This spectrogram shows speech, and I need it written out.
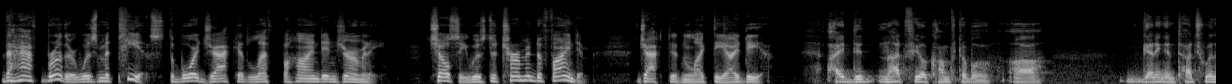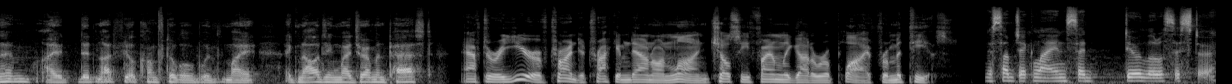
The half brother was Matthias, the boy Jack had left behind in Germany. Chelsea was determined to find him. Jack didn't like the idea. I did not feel comfortable uh, getting in touch with him. I did not feel comfortable with my acknowledging my German past. After a year of trying to track him down online, Chelsea finally got a reply from Matthias. The subject line said, Dear little sister.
